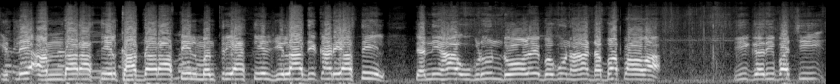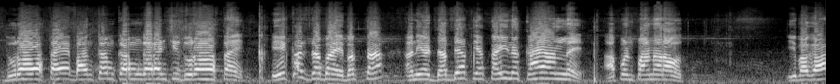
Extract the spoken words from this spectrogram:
इथले आमदार असतील खासदार असतील मंत्री असतील जिल्हाधिकारी असतील त्यांनी हा उघडून डोळे बघून हा डबा पाहावा ही गरिबाची दुरावस्था आहे बांधकाम कामगारांची दुरावस्था आहे. एकच डबा आहे बघता आणि या डब्यात या ताईनं काय आणलंय आपण पाहणार आहोत. ही बघा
